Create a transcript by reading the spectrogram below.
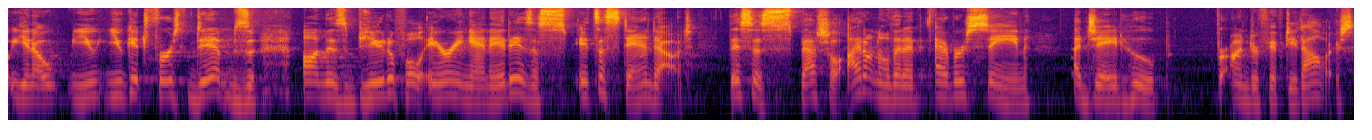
you know, you, you get first dibs on this beautiful earring and it is a, it's a standout. This is special. I don't know that I've ever seen a jade hoop for under $50.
